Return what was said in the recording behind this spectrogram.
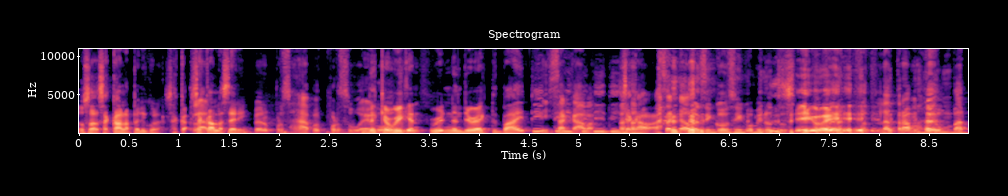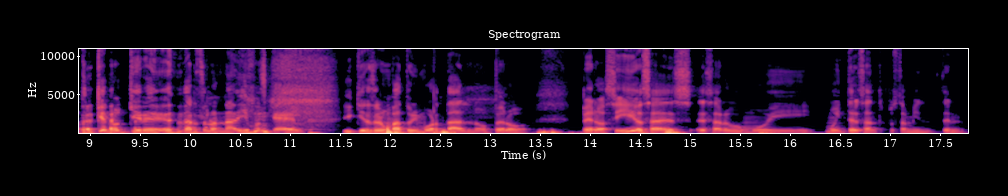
o sea, se acaba la película, se, aca- se Claro, acaba la serie. pero ajá, pues, por su De ego. que written, written and directed by... ti, Y se ti, ti, ti, ti, Se acaba. se acaba en cinco, cinco minutos. Sí, güey. La trama de un vato que no quiere dárselo a nadie más que a él. Y quiere ser un vato inmortal, ¿no? Pero, pero sí, o sea, es, es algo muy, muy interesante. Pues también, ten-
